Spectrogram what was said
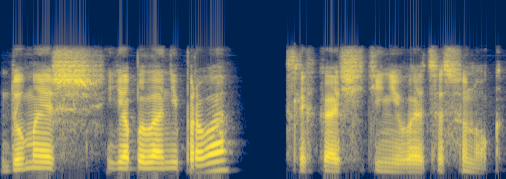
«Думаешь, я была не права?» – слегка ощетинивается Сунок.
